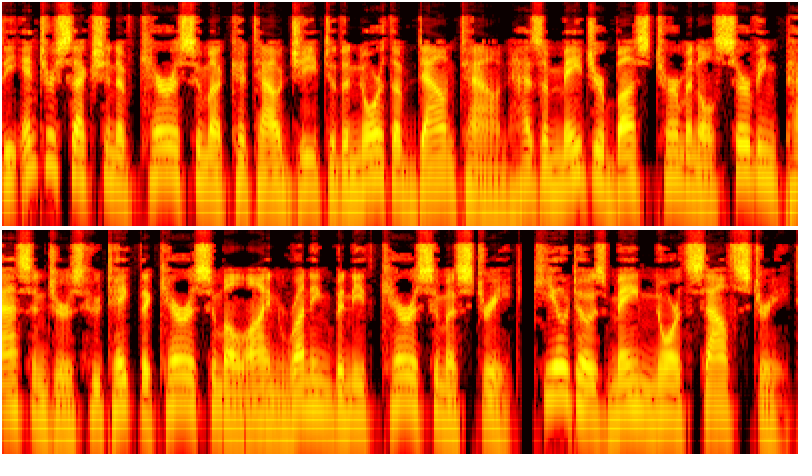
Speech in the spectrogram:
The intersection of Karasuma Kitaoji to the north of downtown has a major bus terminal serving passengers who take the Karasuma line running beneath Karasuma Street, Kyoto's main north-south street.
